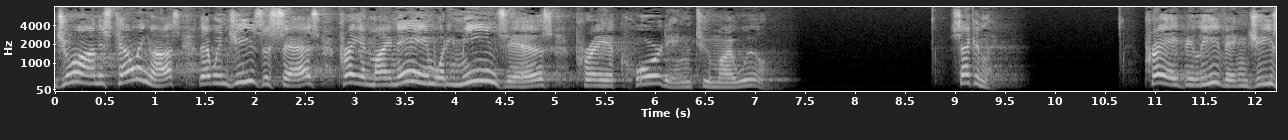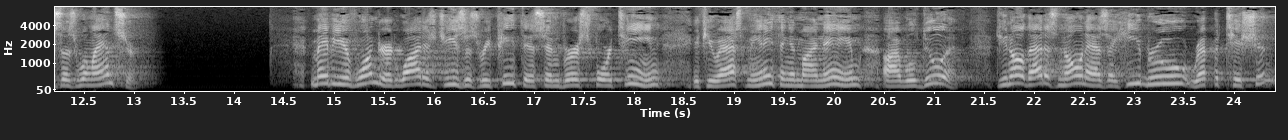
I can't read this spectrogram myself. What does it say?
John is telling us that when Jesus says pray in my name, what he means is pray according to my will. Secondly, Pray believing Jesus will answer. Maybe you've wondered why does Jesus repeat this in verse 14? If you ask me anything in my name, I will do it. Do you know that is known as a Hebrew repetition?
